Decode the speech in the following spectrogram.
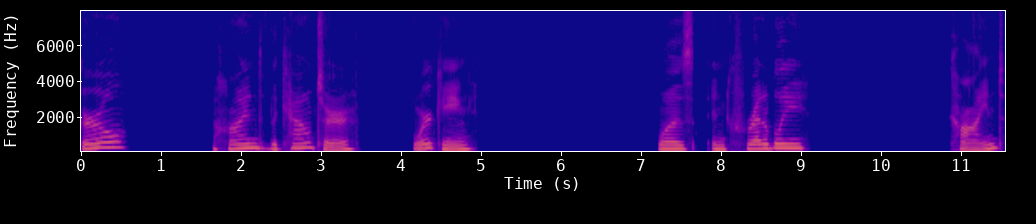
girl behind the counter working was incredibly kind.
